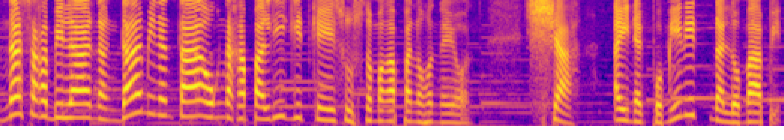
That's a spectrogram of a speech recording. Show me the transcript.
Nasa kabila ng dami ng taong nakapaligid kay Jesus ng mga panahon na yon, siya ay nagpumilit na lumapit.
